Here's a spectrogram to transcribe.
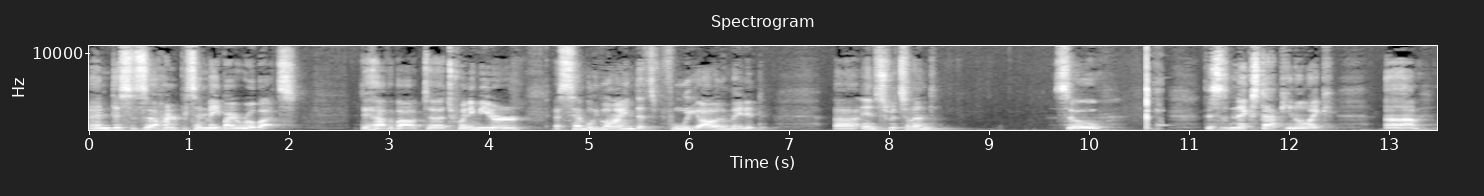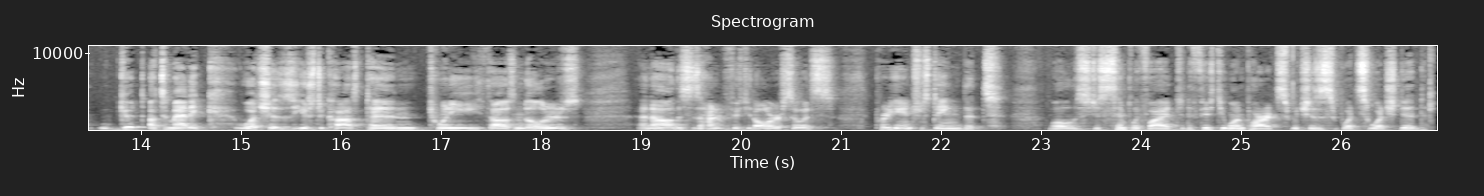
And this is 100% made by robots. They have about a 20 meter assembly line that's fully automated uh, in Switzerland. So this is the next step, you know, like um, good automatic watches used to cost ten, twenty thousand dollars, and now this is one hundred fifty dollars. So it's pretty interesting that well, it's just simplified to the 51 parts, which is what Swatch did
